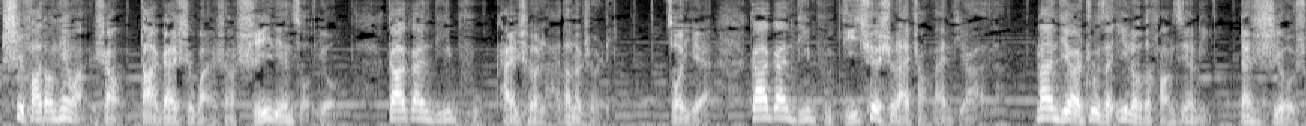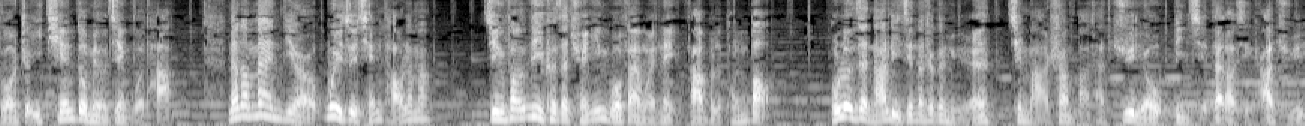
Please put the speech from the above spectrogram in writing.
事发当天晚上大概是晚上十一点左右，嘎甘迪普开车来到了这里，所以嘎甘迪普的确是来找曼迪尔的。曼迪尔住在一楼的房间里，但是室友说这一天都没有见过他。难道曼迪尔畏罪潜逃了吗？警方立刻在全英国范围内发布了通报，不论在哪里见到这个女人，请马上把她拘留，并且带到警察局。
